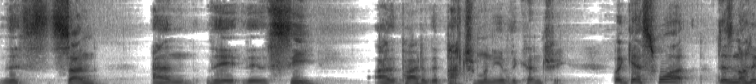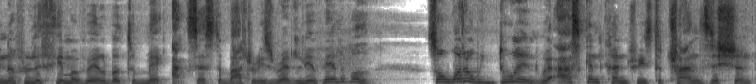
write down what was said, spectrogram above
the sun, and the, the sea are part of the patrimony of the country. But guess what? There's not enough lithium available to make access to batteries readily available. So what are we doing? We're asking countries to transition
